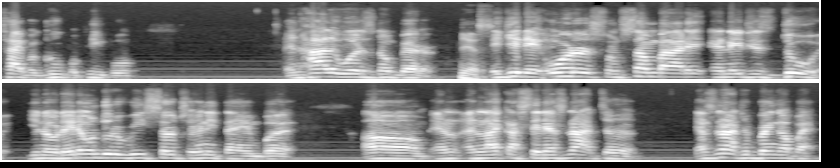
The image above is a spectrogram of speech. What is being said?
type of group of people. And Hollywood is no better. Yes. They get their orders from somebody and they just do it. You know, they don't do the research or anything. But um and, and like I said, that's not to that's not to bring up a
